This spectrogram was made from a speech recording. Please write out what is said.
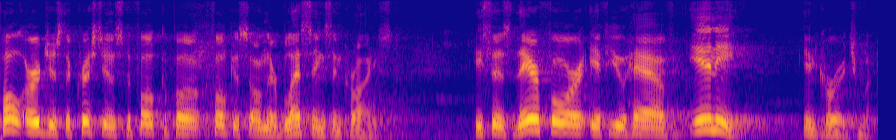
Paul urges the Christians to focus on their blessings in Christ. He says, Therefore, if you have any encouragement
